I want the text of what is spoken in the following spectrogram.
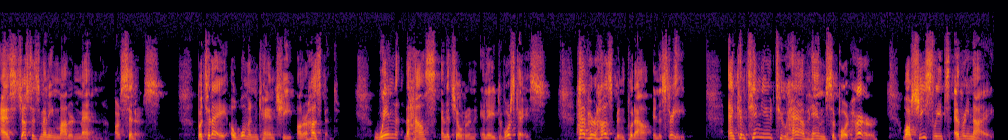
as just as many modern men are sinners. But today, a woman can cheat on her husband, win the house and the children in a divorce case, have her husband put out in the street, and continue to have him support her while she sleeps every night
